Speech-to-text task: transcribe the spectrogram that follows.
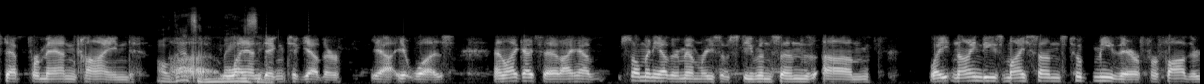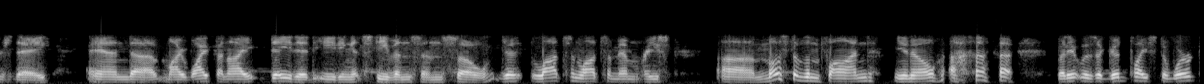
step for mankind oh, that's uh, landing together. Yeah, it was. And like I said, I have so many other memories of Stephenson's. Um, late 90s, my sons took me there for Father's Day, and uh, my wife and I dated eating at Stephenson's. So just lots and lots of memories. Uh, most of them fond, you know. but it was a good place to work.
